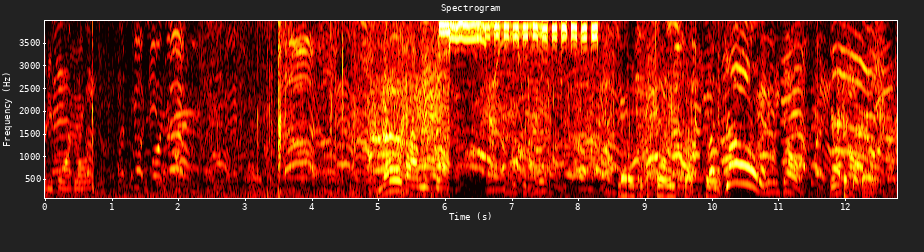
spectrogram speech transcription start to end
34. Nobody is blocked. Let's go! Here we go. Here we go.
